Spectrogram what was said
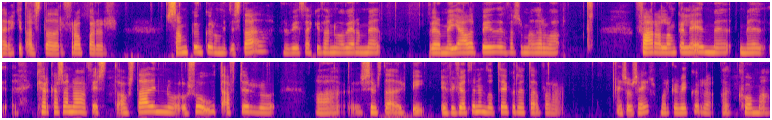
er ekkit allstaðar frábærar samgöngur á milli staða. Við þekkjum það nú að vera með, vera með jæðarbyðir þar sem að þarf að fara langa leið með, með kjörkassana fyrst á staðinn og, og svo út aftur og uh, sem staður upp í, upp í fjöllunum þá tekur þetta bara eins og segir, margar vikur að koma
